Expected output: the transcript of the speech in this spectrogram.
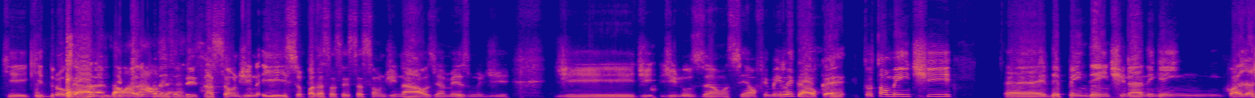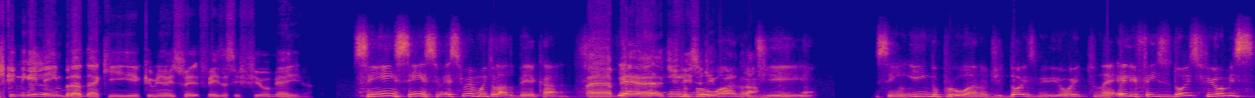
que, que drogado. Dá uma náusea, essa né? sensação de isso, para essa sensação de náusea mesmo, de, de, de, de ilusão, assim. É um filme legal, é totalmente é, independente, né? Ninguém, quase, acho que ninguém lembra, né, que que o Reeves fe- fez esse filme aí. Sim, sim, esse, esse filme é muito lado B, cara. É, E aí, é indo pro de ano de. Sim, indo pro ano de 2008, né? Ele fez dois filmes.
